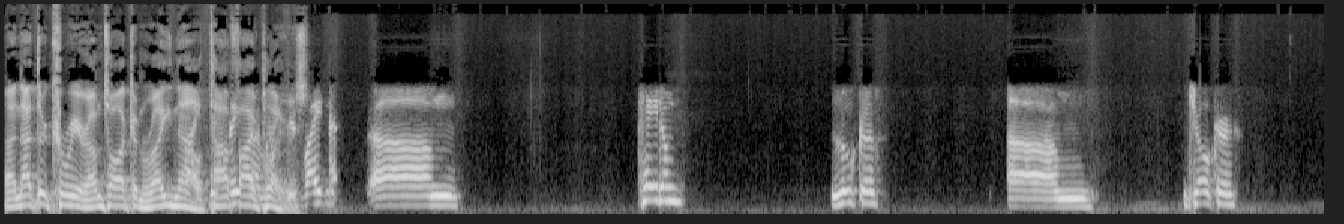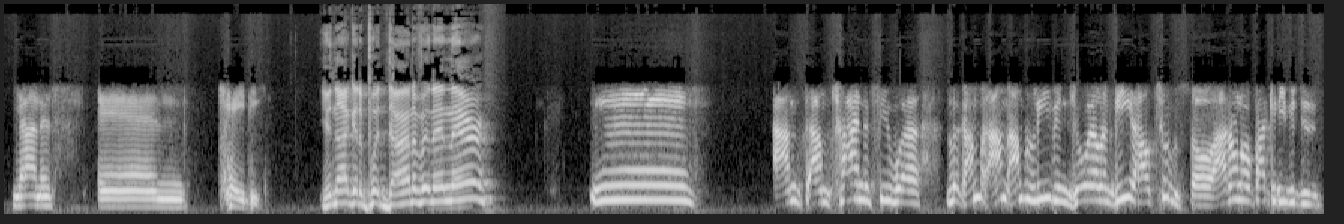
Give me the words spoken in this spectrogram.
uh, not their career, I'm talking right now, right, top five players. Right, now. Um, Tatum, Luka, um, Joker, Giannis, and KD. You're not going to put Donovan in there? Mm, I'm I'm trying to see where. Look, I'm I'm I'm leaving Joel Embiid out too, so I don't know if I could even just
